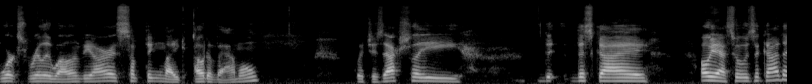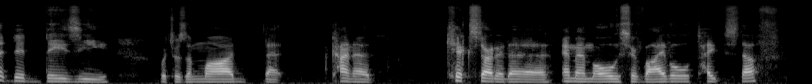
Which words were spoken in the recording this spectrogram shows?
works really well in VR is something like Out of Ammo which is actually th- this guy. Oh yeah, so it was a guy that did DayZ, which was a mod that kind of kickstarted a MMO survival type stuff.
